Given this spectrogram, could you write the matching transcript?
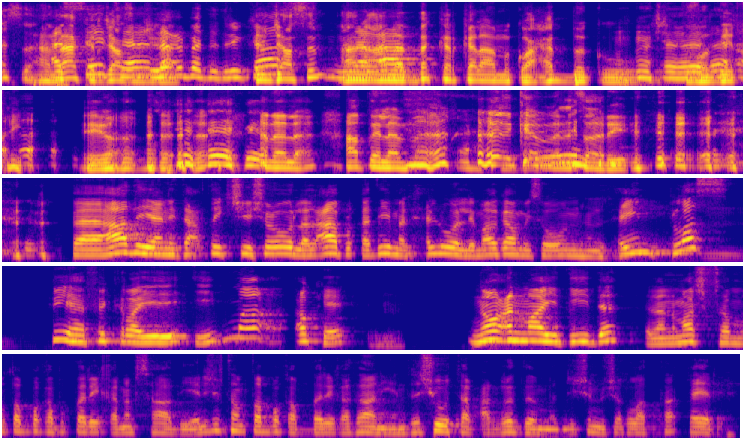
حسيتها جاسم. لعبة Dreamcast جاسم أنا أنا أتذكر كلامك وأحبك وصديقي. أيوه. أنا لا أعطي لمة. كمل sorry. فهذه يعني تعطيك شي شعور الالعاب القديمة الحلوة اللي ما قاموا يسوونها الحين. plus فيها فكرة ي... ي... ما okay. نوعا ما جديدة لأن ما شفتها مطبقة بالطريقة نفس هذه. يعني شفتها مطبقة بطريقة ثانية. أنت shooter على ال rhythm أدري شنو شغلات غير يعني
